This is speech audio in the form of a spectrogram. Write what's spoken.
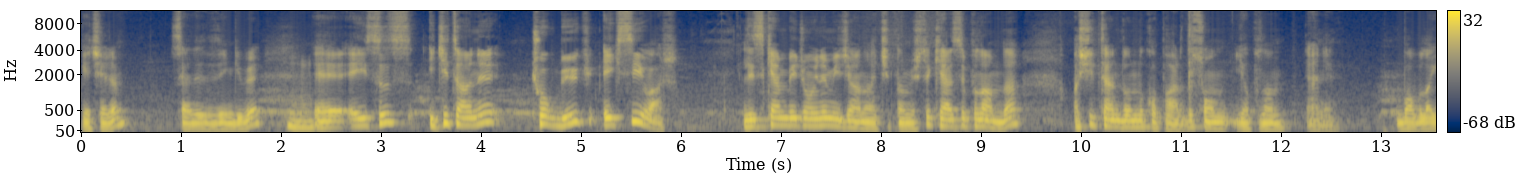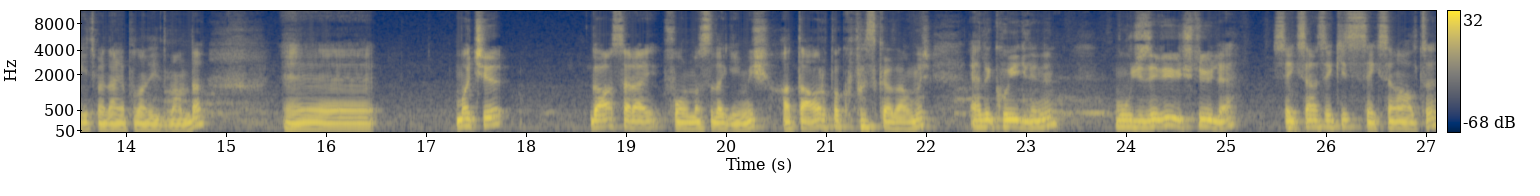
geçelim. Sen de dediğin gibi. Ee, Aces iki tane çok büyük eksiği var. Liz Cambage oynamayacağını açıklamıştı. Kelsey Plum da aşil tendonunu kopardı. Son yapılan yani Bubble'a gitmeden yapılan idmanda. Ee, maçı Galatasaray forması da giymiş. Hatta Avrupa Kupası kazanmış. Ellie Quigley'nin mucizevi üçlüyle 88-86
